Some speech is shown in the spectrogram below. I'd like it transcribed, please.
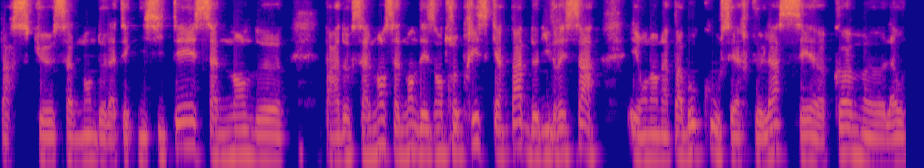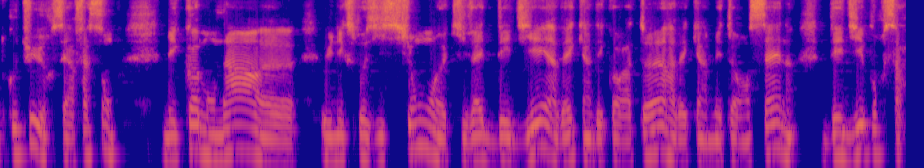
parce que ça demande de la technicité, ça demande, paradoxalement, ça demande des entreprises capables de livrer ça. Et on n'en a pas beaucoup. C'est-à-dire que là, c'est euh, comme euh, la haute couture, c'est à façon. Mais comme on a euh, une exposition qui va être dédiée avec un décorateur, avec un metteur en scène dédié pour ça.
